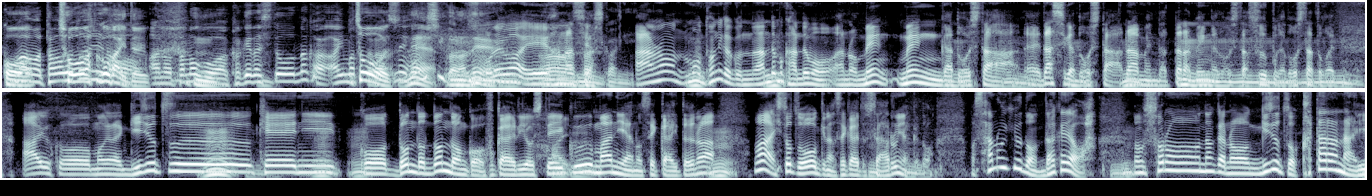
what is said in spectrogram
こう調和具合というか。のあの卵はかけだしとなんか相まったらそうですね。美味しいからね。それはええ話確かに。あのもうとにかく何でもかんでも、あの麺麺がどうした、えーだしがどうした、ラーメンだったら麺がどうした、スープがどうしたとか、ああいうこうもう技術系にこうどんどんどんどんこう深入りをしていくマニアの世界というのは、まあ一つ大きな世界としてあるんやけどまあ讃岐うどんだけでは、そのなんかの技術を語らない、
